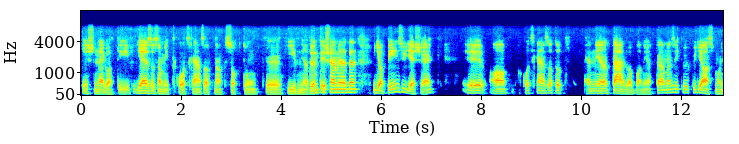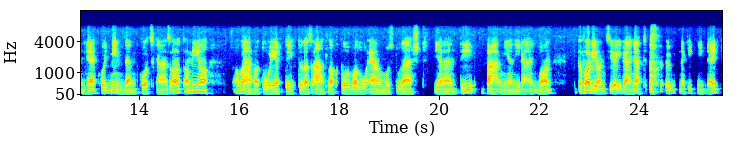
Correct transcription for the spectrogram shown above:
és negatív. Ugye ez az, amit kockázatnak szoktunk hívni a döntéselméletben. Ugye a pénzügyesek a kockázatot ennél tágabban értelmezik, ők ugye azt mondják, hogy minden kockázat, ami a, a várható értéktől, az átlagtól való elmozdulást jelenti bármilyen irányban. A variancia irányát ők, nekik mindegy.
